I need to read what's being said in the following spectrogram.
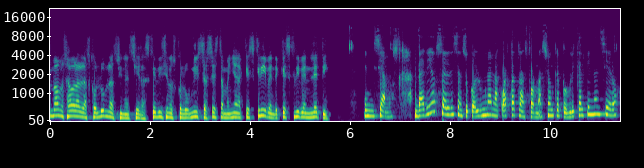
Vamos ahora a las columnas financieras. ¿Qué dicen los columnistas esta mañana? ¿Qué escriben? ¿De qué escriben, Leti? Iniciamos. Darío Celis, en su columna La Cuarta Transformación que publica el financiero,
